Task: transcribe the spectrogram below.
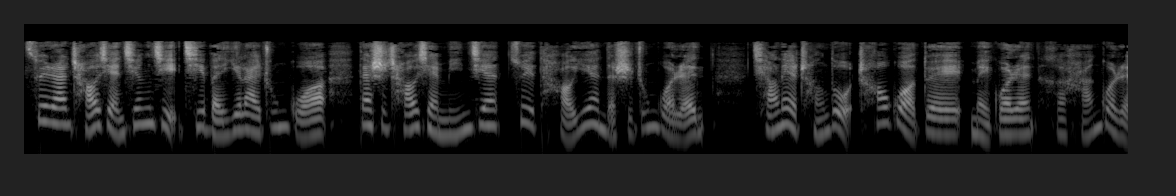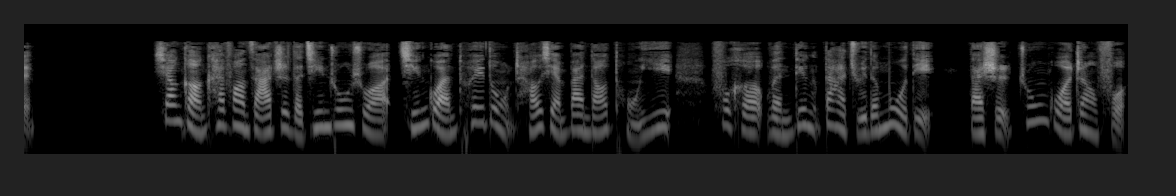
虽然朝鲜经济基本依赖中国，但是朝鲜民间最讨厌的是中国人，强烈程度超过对美国人和韩国人。”香港开放杂志的金钟说：“尽管推动朝鲜半岛统一符合稳定大局的目的，但是中国政府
